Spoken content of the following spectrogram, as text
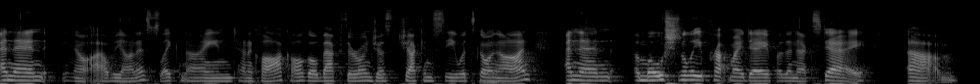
And then you know I'll be honest, like nine, ten o'clock, I'll go back through and just check and see what's going on, and then emotionally prep my day for the next day. Um,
